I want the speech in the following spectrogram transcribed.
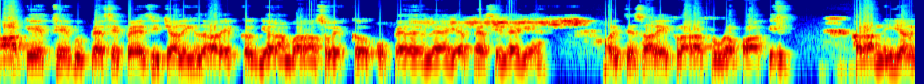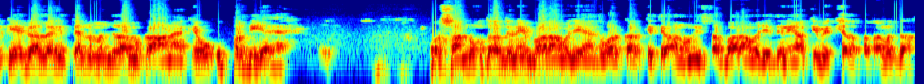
ਆ ਕੇ ਇੱਥੇ ਕੋਈ ਪੈਸੇ ਪਏ ਸੀ 40000 ਇੱਕ 11 1200 ਇੱਕ, ਉਹ ਲੈ ਗਿਆ, ਪੈਸੇ ਲੈ ਗਿਆ। ਔਰ ਇੱਥੇ ਸਾਰੇ ਖਲਾਰਾ ਖਲੂਰਾ ਪਾ ਕੇ ਹੈਰਾਨੀਜਨਕ ਇਹ ਗੱਲ ਹੈ ਕਿ ਤਿੰਨ ਮੰਜ਼ਲਾ ਮਕਾਨ ਹੈ ਕਿ ਉਹ ਉੱਪਰ ਦੀ ਆਇਆ ਔਰ ਸਾਨੂੰ ਤਾਂ ਦਿਨੇ 12 ਵਜੇ ਐਤਵਾਰ ਕਰਕੇ ਧਿਆਨ ਨਹੀਂ ਸੀ, ਤਾਂ 12 ਵਜੇ ਦਿਨੇ ਆ ਕੇ ਵੇਖਿਆ ਤਾਂ ਪਤਾ ਲੱਗਾ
